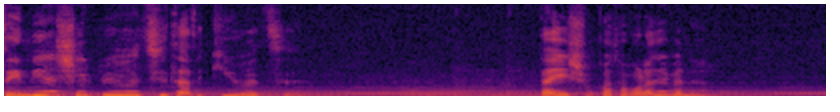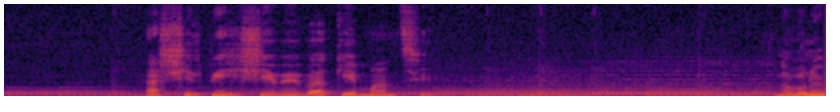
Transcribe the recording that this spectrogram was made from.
সিনিয়র শিল্পী হয়েছি তাতে কি হয়েছে? তাই এসব কথা বলা যাবে না? আর শিল্পী হিসেবে বা কে মানছে? না মানে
